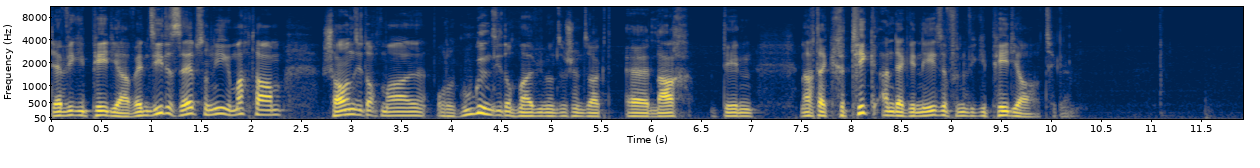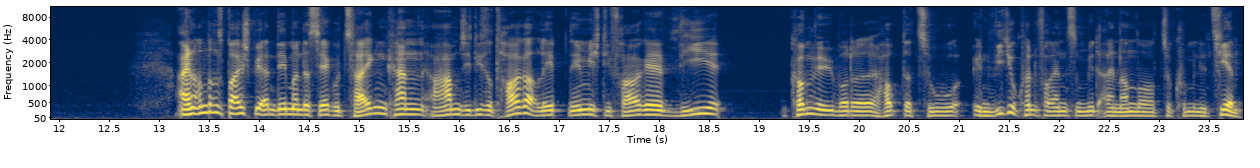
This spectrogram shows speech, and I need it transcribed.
der Wikipedia. Wenn Sie das selbst noch nie gemacht haben, schauen Sie doch mal oder googeln Sie doch mal, wie man so schön sagt, äh, nach, den, nach der Kritik an der Genese von Wikipedia-Artikeln. Ein anderes Beispiel, an dem man das sehr gut zeigen kann, haben Sie dieser Tage erlebt, nämlich die Frage, wie kommen wir überhaupt dazu, in Videokonferenzen miteinander zu kommunizieren.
